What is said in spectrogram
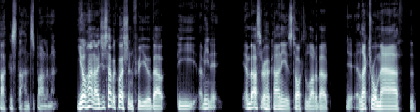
Pakistan's parliament. Johann, I just have a question for you about the. I mean, Ambassador Haqqani has talked a lot about electoral math, the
